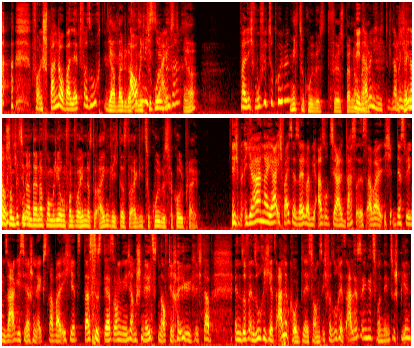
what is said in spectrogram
von Spandau Ballett versucht. Ja, weil du dafür Auch nicht, nicht zu cool so bist. einfach. Ja, Weil ich wofür zu cool bin? nicht zu cool bist für Spandau Nee, da Ballet. bin ich nicht- da bin ich ich hänge genau noch so ein bisschen cool. an deiner Formulierung von vorhin, dass du eigentlich, dass du eigentlich zu cool bist für Coldplay. Ich, ja, naja, ich weiß ja selber, wie asozial das ist, aber ich, deswegen sage ich es ja schon extra, weil ich jetzt, das ist der Song, den ich am schnellsten auf die Reihe gekriegt habe. Insofern suche ich jetzt alle Coldplay-Songs. Ich versuche jetzt alle Singles von denen zu spielen.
